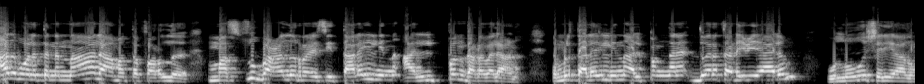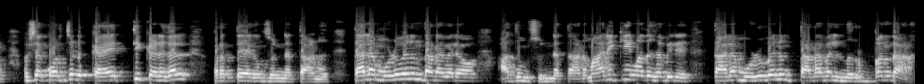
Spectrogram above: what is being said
അതുപോലെ തന്നെ നാലാമത്തെ ഫർൾ മസുബാൽ റൈസി തലയിൽ നിന്ന് അല്പം തടവലാണ്. നമ്മൾ തലയിൽ നിന്ന് അല്പം ഇങ്ങനെ ഇതുവരെ തടവിയാലും ഉള്ളൂ ശരിയാകും. പക്ഷെ കുറച്ചുകൂടി കഴുകൽ പ്രത്യേകം സുന്നത്താണ്. തല മുഴുവനും തടവലോ അതും സുന്നത്താണ്. മാലിക്കി മധുഹബിൽ തല മുഴുവനും തടവൽ നിർബന്ധമാണ്.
